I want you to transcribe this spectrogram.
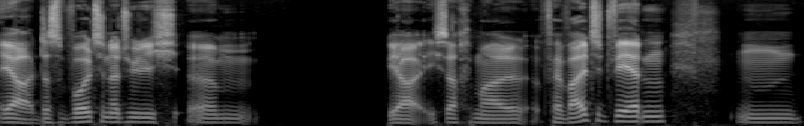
ja, das wollte natürlich, ähm, ja, ich sag mal, verwaltet werden. Mhm,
